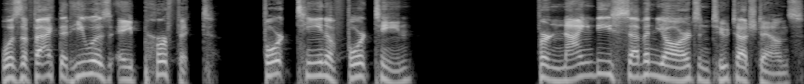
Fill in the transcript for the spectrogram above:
was the fact that he was a perfect 14 of 14 for 97 yards and two touchdowns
